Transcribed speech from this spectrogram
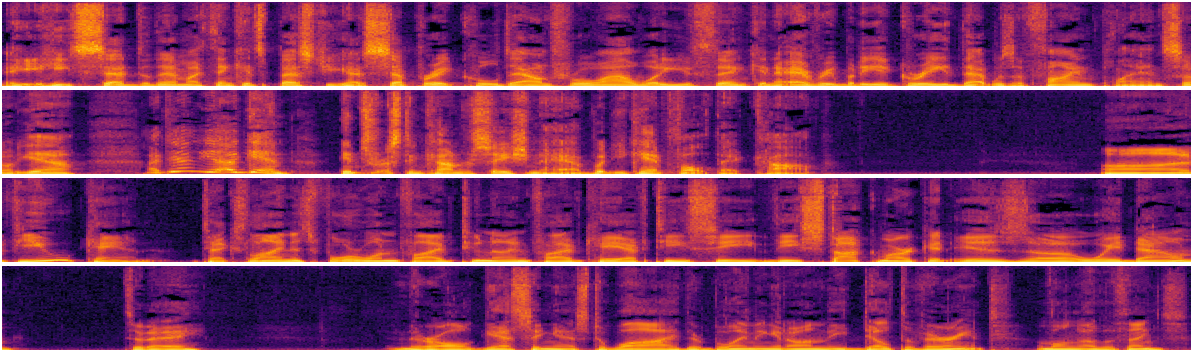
He said to them, I think it's best you guys separate, cool down for a while. What do you think? And everybody agreed that was a fine plan. So, yeah, I did, yeah again, interesting conversation to have, but you can't fault that cop. Uh, if you can, text line is 415 295 KFTC. The stock market is uh, way down today. And they're all guessing as to why. They're blaming it on the Delta variant, among other things.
